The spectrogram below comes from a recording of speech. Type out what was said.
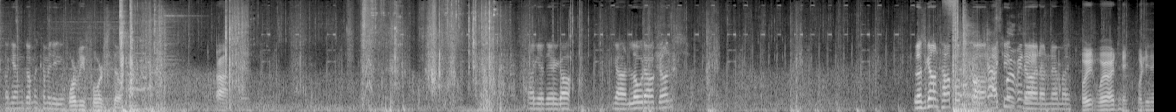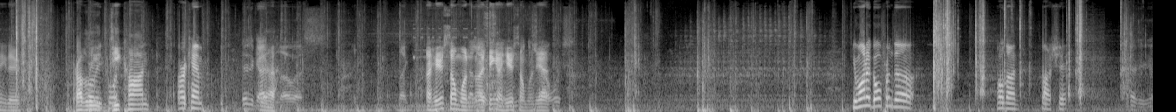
Okay, I'm coming, coming to you. 4v4 still. Ah, Okay, there you go. Got loadout guns. Let's go on top of. Uh, Gas actually, moving no, in. no, never mind. where, where are they? What do you think they're? Probably 4v4. decon. Our camp. There's a guy Yeah. below us. Like, I hear someone. I think I hear someone. in Yeah. showers. You want to go from the? Hold on. Oh shit. There you go.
